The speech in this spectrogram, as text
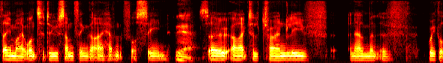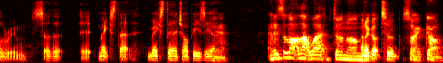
they might want to do something that I haven't foreseen. Yeah, So I like to try and leave an element of wiggle room so that it makes that makes their job easier. yeah. And there's a lot of that work done on. And I got to Sorry, go on.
